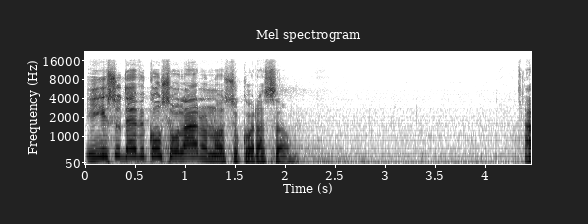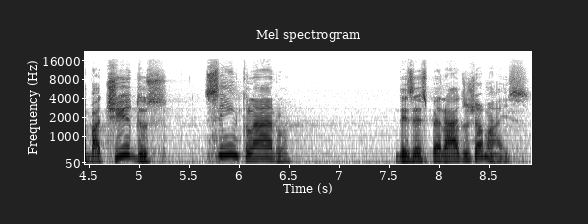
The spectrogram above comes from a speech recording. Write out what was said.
E isso deve consolar o nosso coração. Abatidos? Sim, claro. Desesperados jamais.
